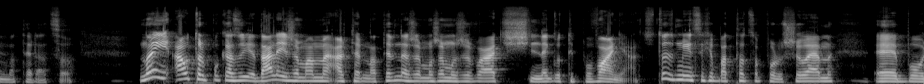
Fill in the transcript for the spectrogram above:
materaco. No i autor pokazuje dalej, że mamy alternatywne, że możemy używać silnego typowania. To jest mniej więcej chyba to, co poruszyłem, e, bo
